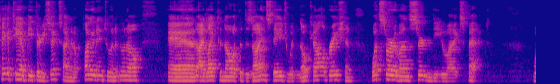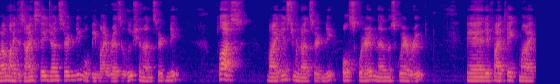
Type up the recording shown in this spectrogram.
take a TMP36, I'm going to plug it into an UNO, and I'd like to know at the design stage with no calibration, what sort of uncertainty do I expect? Well, my design stage uncertainty will be my resolution uncertainty plus my instrument uncertainty, both squared and then the square root. And if I take my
